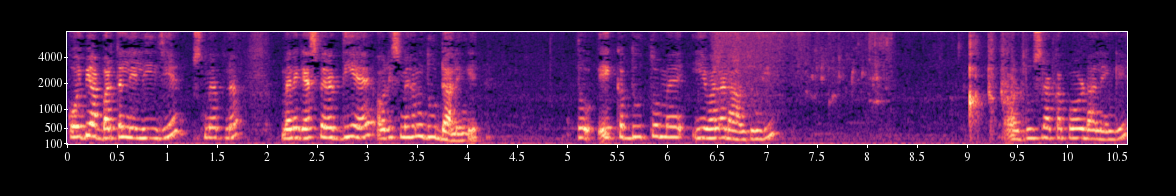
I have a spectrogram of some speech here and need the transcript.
कोई भी आप बर्तन ले लीजिए, उसमें अपना, मैंने गैस पे रख दिया है और इसमें हम दूध डालेंगे। तो एक कप दूध तो मैं ये वाला डाल दूँगी। और दूसरा कप और डालेंगे।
